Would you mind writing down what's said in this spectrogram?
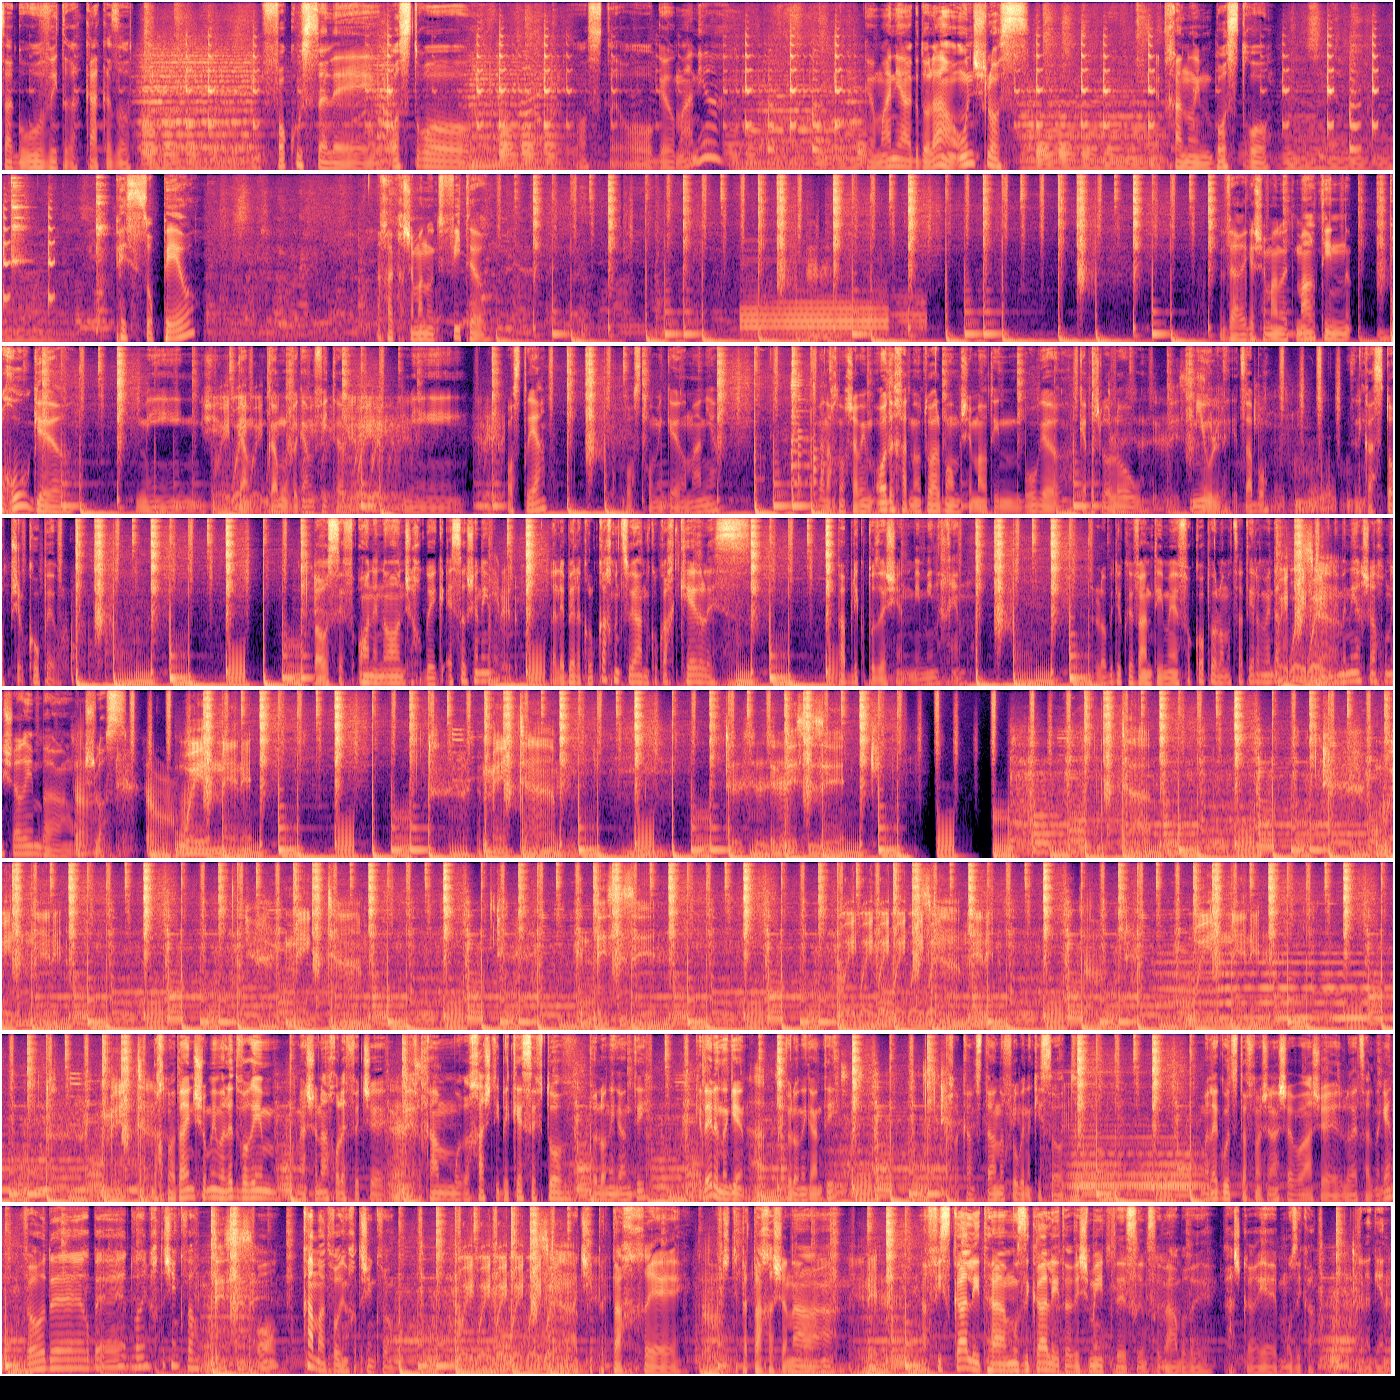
בהפצצה גרובית רכה כזאת. פוקוס על אה, אוסטרו... אוסטרו גרמניה? גרמניה הגדולה, אונשלוס. התחלנו עם בוסטרו פסופאו. אחר כך שמענו את פיטר. והרגע שמענו את מרטין ברוגר, גם, גם הוא וגם פיטר מאוסטריה, אוסטרו מגרמניה. ואנחנו עכשיו עם עוד אחד מאותו אלבום שמרטין ברוגר, הקטע שלו לא מיול יצא בו, זה נקרא סטופ של קופר. באוסף On and On שחוגג עשר שנים, ללבל הכל כך מצוין, כל כך careless, Public Possession ממינכן. לא בדיוק הבנתי מאיפה קופר, לא מצאתי עליו מידע. אני מניח שאנחנו נשארים באונשלוס. Wait a minute. מלא דברים מהשנה החולפת שחלקם רכשתי בכסף טוב ולא ניגנתי, כדי לנגן ולא ניגנתי. חלקם סתם נפלו בין הכיסאות. מלא good stuff מהשנה שעברה שלא יצא לנגן, ועוד uh, הרבה דברים חדשים כבר, או כמה דברים חדשים כבר. עד שיפתח, uh, עד שתיפתח השנה הפיסקלית, המוזיקלית, הרשמית ל-2024, ואשכרה יהיה מוזיקה לנגן.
